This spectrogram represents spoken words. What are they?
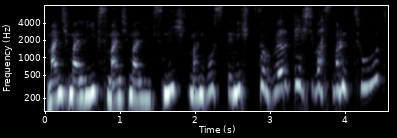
manchmal lief's, manchmal lief's nicht. Man wusste nicht so wirklich, was man tut.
